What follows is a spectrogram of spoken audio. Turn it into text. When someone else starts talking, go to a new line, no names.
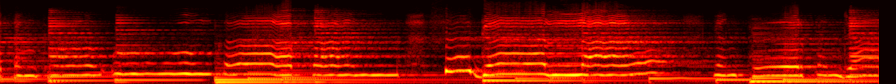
saat engkau ungkapkan segala yang terpendam.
